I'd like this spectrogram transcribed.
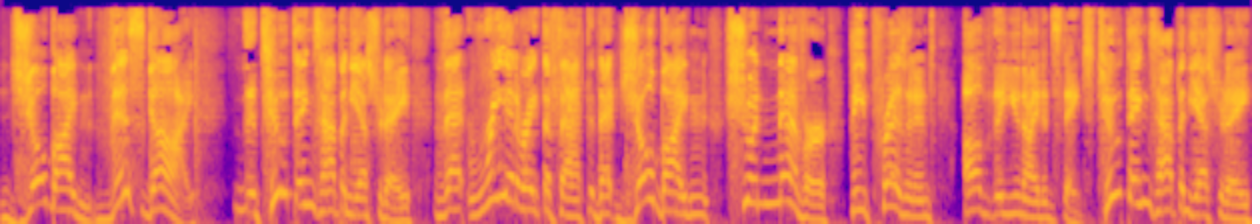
Joe Biden, this guy, the two things happened yesterday that reiterate the fact that Joe Biden should never be president of the United States. Two things happened yesterday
